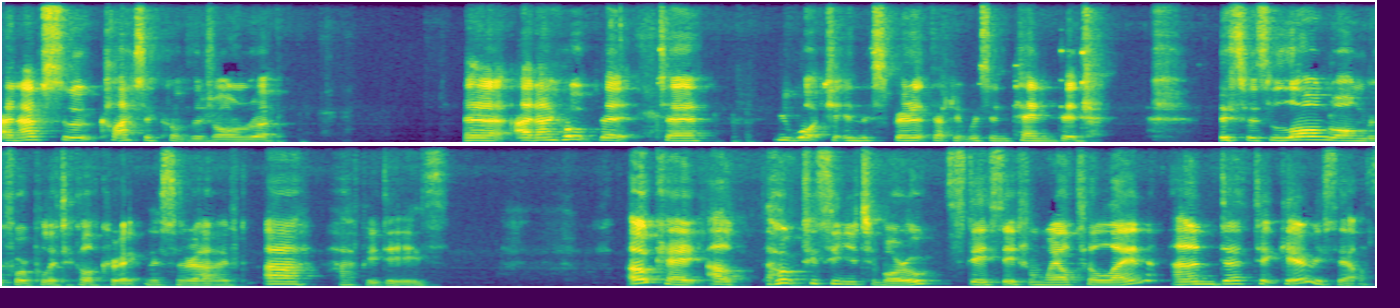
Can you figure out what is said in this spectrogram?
an absolute classic of the genre. Uh, and I hope that uh, you watch it in the spirit that it was intended. This was long, long before political correctness arrived. Ah, happy days. Okay, I'll hope to see you tomorrow. Stay safe and well till then, and uh, take care of yourselves.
